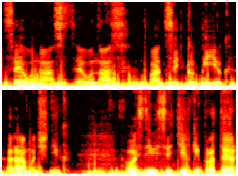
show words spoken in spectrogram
І це у нас, це у нас 20 копійок рамочник. Ось дивіться, тільки протер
